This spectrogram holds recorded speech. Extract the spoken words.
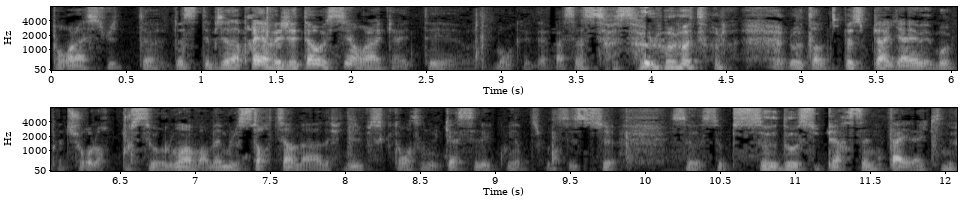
pour la suite de cet épisode. Après, il y a Vegeta aussi, hein, voilà, qui a été, euh, bon, qui était à solo, l'autre un petit peu super guerrier, mais bon, il peut toujours le repousser au loin, voire même le sortir de manière définitive, parce qu'il commence à nous casser les couilles un petit peu. C'est ce, pseudo Super Sentai là qui, nous,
